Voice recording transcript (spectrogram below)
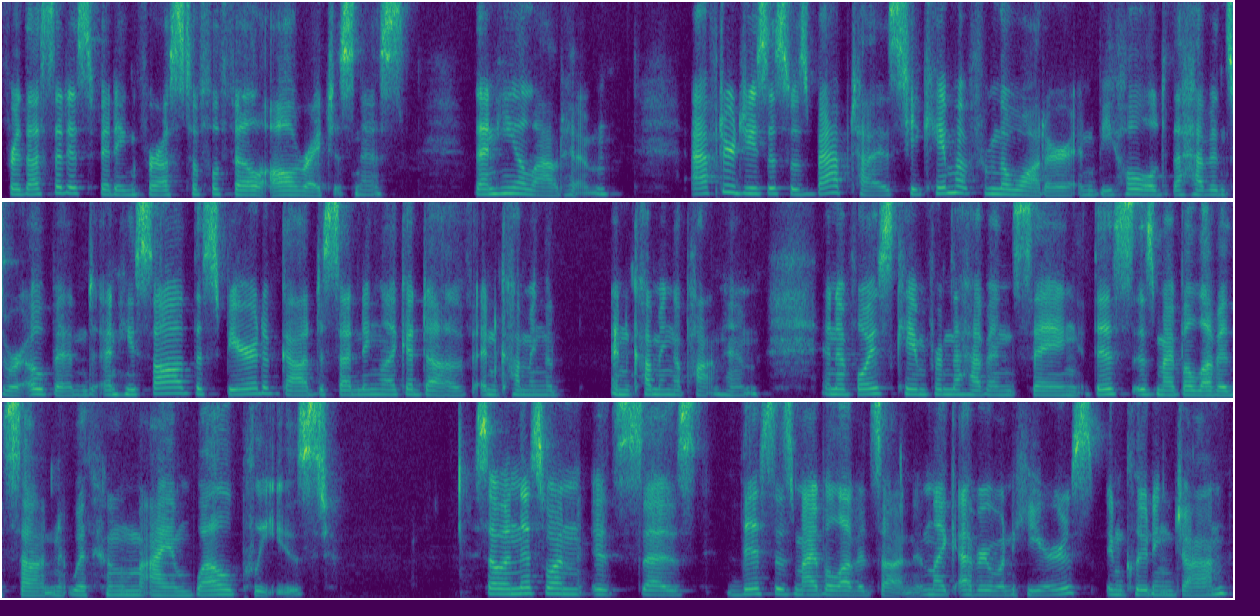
for thus it is fitting for us to fulfill all righteousness. Then he allowed him. After Jesus was baptized, he came up from the water, and behold, the heavens were opened, and he saw the Spirit of God descending like a dove and coming and coming upon him. And a voice came from the heavens saying, This is my beloved Son, with whom I am well pleased. So in this one, it says, This is my beloved Son. And like everyone hears, including John.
